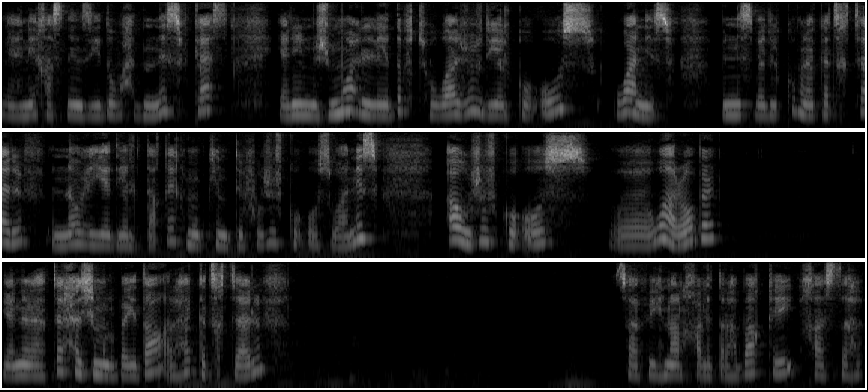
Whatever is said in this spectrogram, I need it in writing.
يعني خاصني نزيدو واحد النصف كاس. يعني المجموع اللي ضفت هو جوج ديال الكؤوس ونصف. بالنسبة لكم راه كتختلف النوعية ديال الدقيق. ممكن تضيفوا جوج كؤوس ونصف. أو جوج كؤوس وربع يعني حتى حجم البيضه راه كتختلف صافي هنا الخليط راه باقي خاصه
